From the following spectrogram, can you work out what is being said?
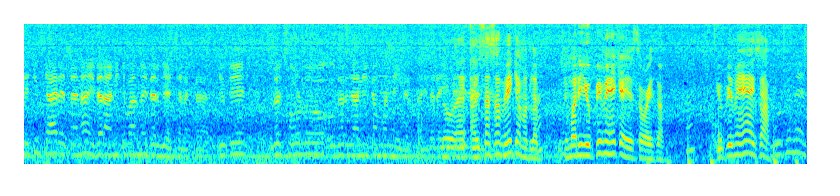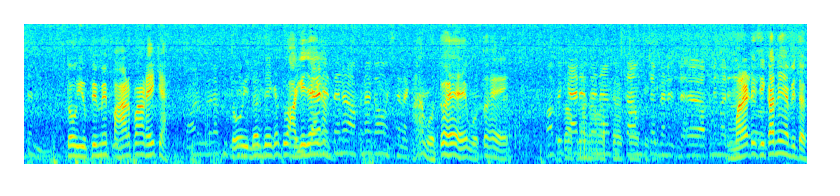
लेकिन क्या रहता है ना इधर आने के बाद में इधर भी अच्छा लगता है क्योंकि उधर छोड़ दो उधर जाने का मन नहीं करता इधर तो इधर ऐसा सब है क्या मतलब? तुम्हारी यूपी में है क्या ये सब ऐसा? हाँ? यूपी में है ऐसा? यूपी में ऐसा नहीं तो यूपी में पहाड़ पहाड़ है क्या? तो इधर है। देगा तो आगे जाएगा। रहता है ना अपना गाँव अच्छा लगता हाँ है। वो तो है वो तो है। वहाँ पे तो क्या रहता है ना अच्छा है, काम अपनी मराठी सीखा नहीं अभी तक।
